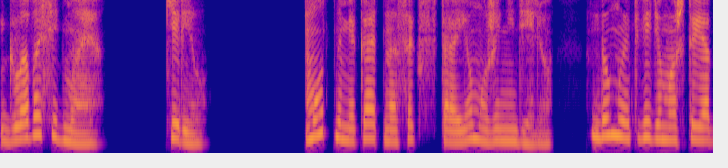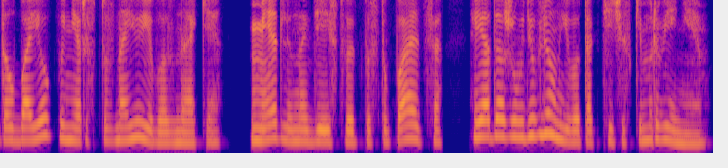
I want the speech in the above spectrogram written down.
Глава седьмая. Кирилл. Мот намекает на секс втроём уже неделю. Думает, видимо, что я долбоёб и не распознаю его знаки. Медленно действует, поступается. Я даже удивлен его тактическим рвением.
